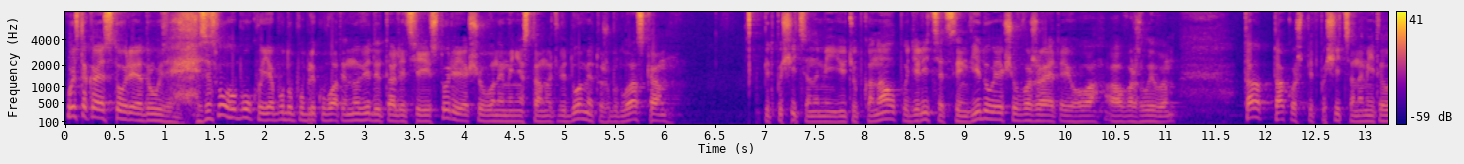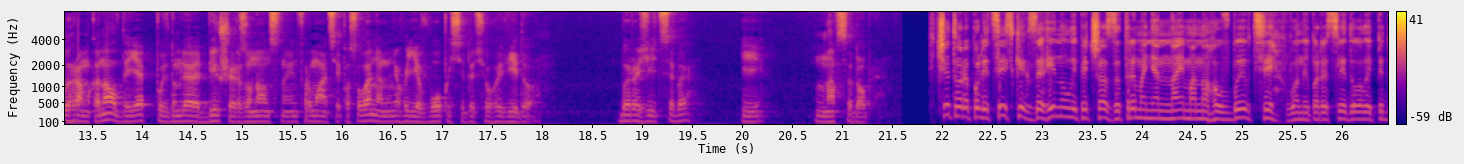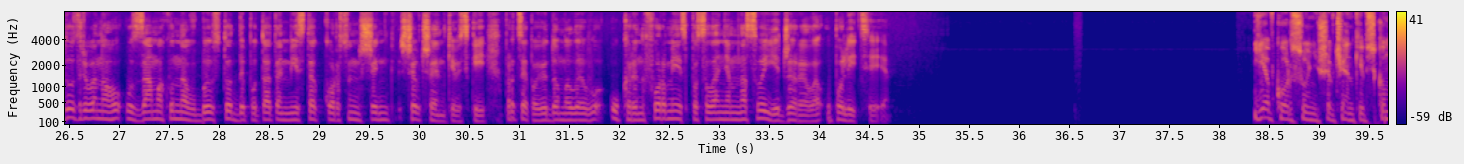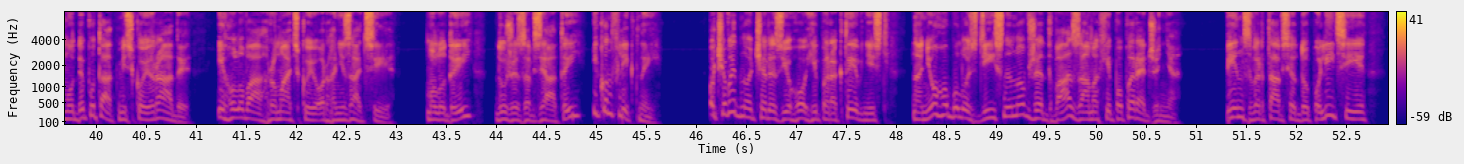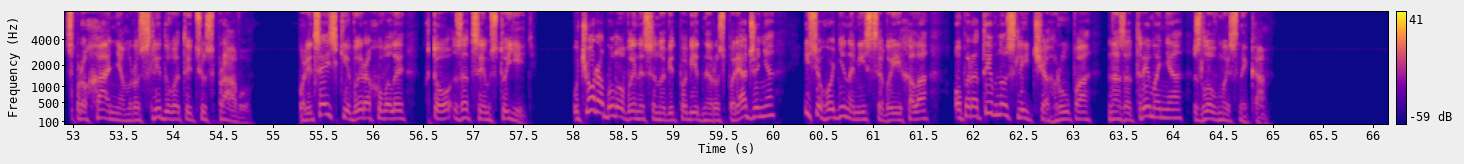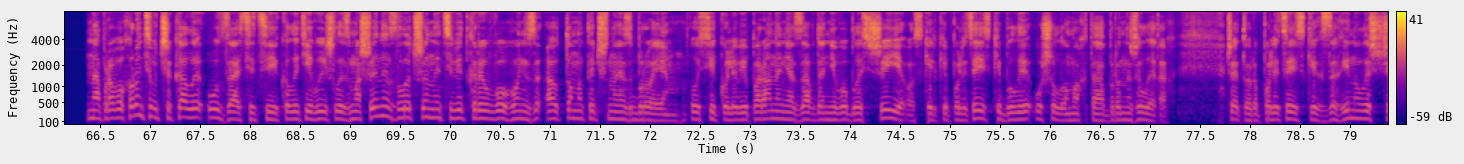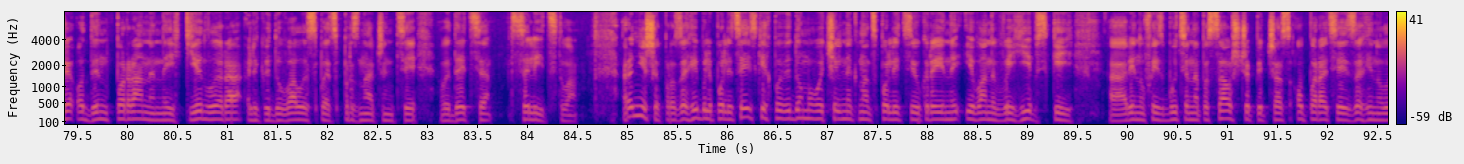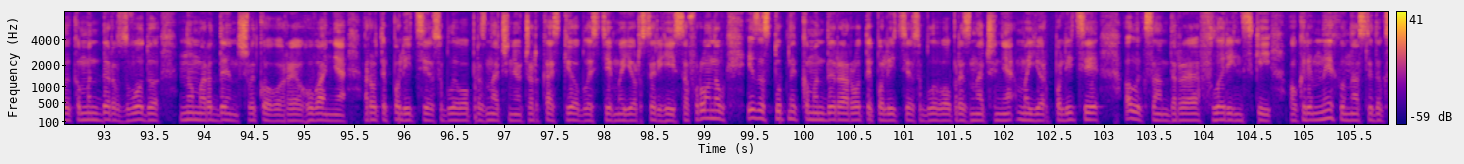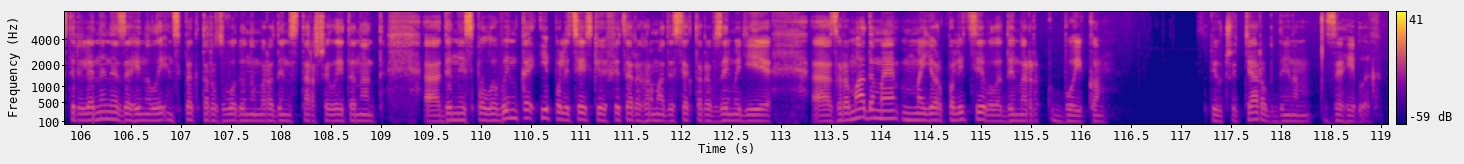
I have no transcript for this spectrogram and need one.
Ось така історія, друзі. Зі свого боку, я буду публікувати нові деталі цієї історії, якщо вони мені стануть відомі. Тож, будь ласка, підпишіться на мій YouTube канал, поділіться цим відео, якщо вважаєте його важливим. Та також підпишіться на мій телеграм-канал, де я повідомляю більше резонансної інформації. Посилання на нього є в описі до цього відео. Бережіть себе і на все добре. Четверо поліцейських загинули під час затримання найманого вбивці. Вони переслідували підозрюваного у замаху на вбивство депутата міста Корсунь Шевченківський. Про це повідомили в Укрінформі з посиланням на свої джерела у поліції. Є в Корсунь Шевченківському депутат міської ради і голова громадської організації. Молодий, дуже завзятий і конфліктний. Очевидно, через його гіперактивність на нього було здійснено вже два замахи попередження. Він звертався до поліції з проханням розслідувати цю справу. Поліцейські вирахували, хто за цим стоїть. Учора було винесено відповідне розпорядження, і сьогодні на місце виїхала оперативно-слідча група на затримання зловмисника. На правоохоронців чекали у засідці. Коли ті вийшли з машини, злочинець відкрив вогонь з автоматичної зброї. Усі кольові поранення завдані в область шиї, оскільки поліцейські були у шоломах та бронежилетах. Четверо поліцейських загинули. Ще один поранений кіллера ліквідували спецпризначенці. Ведеться слідство. Раніше про загибель поліцейських повідомив очільник Нацполіції України Іван Вигівський. А він у Фейсбуці написав, що під час операції загинули командир взводу номер 1 швидкого реагування роти поліції особливого призначення у Черкаській області майор Сергій Сафронов і заступник командира роти поліції особливого призначення майор поліції Олександр Флорінський. Окрім них, унаслідок стрілянини загинули інспектор взводу номер 1 старший лейтенант Денис Половинка і поліцейський офіцер громади сектора взаємодії з громадами майор поліції Володимир Бойко. Співчуття родинам загиблих.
